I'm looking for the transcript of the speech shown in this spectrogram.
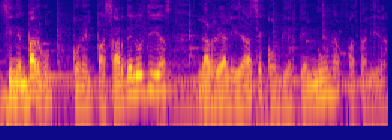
Sin embargo, con el pasar de los días, la realidad se convierte en una fatalidad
